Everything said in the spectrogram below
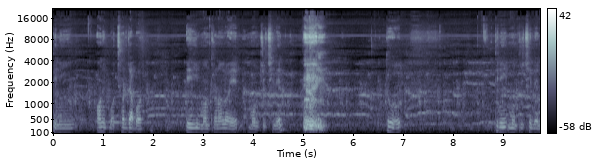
তিনি অনেক বছর যাবৎ এই মন্ত্রণালয়ের মন্ত্রী ছিলেন। তো তিনি মন্ত্রী ছিলেন,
